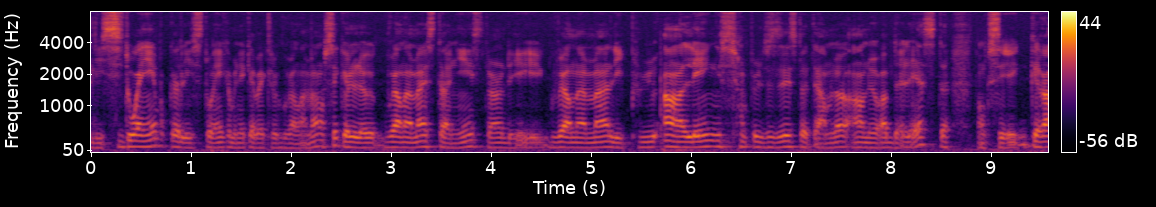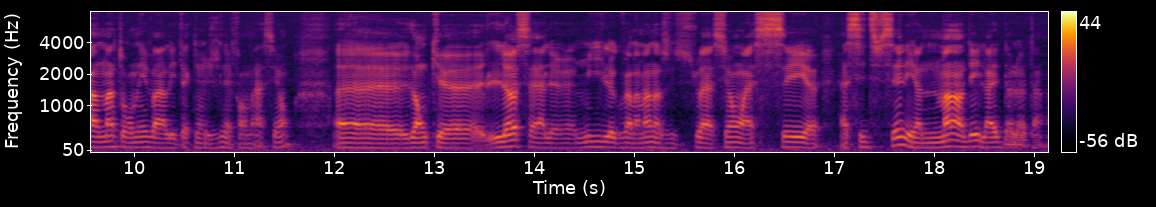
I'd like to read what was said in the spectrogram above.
les citoyens, pour que les citoyens communiquent avec le gouvernement. On sait que le gouvernement estonien, c'est un des gouvernements les plus en ligne, si on peut utiliser ce terme-là, en Europe de l'Est. Donc, c'est grandement tourné vers les technologies de l'information. Euh, donc euh, là, ça a mis le gouvernement dans une situation assez, euh, assez difficile et a demandé l'aide de l'OTAN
